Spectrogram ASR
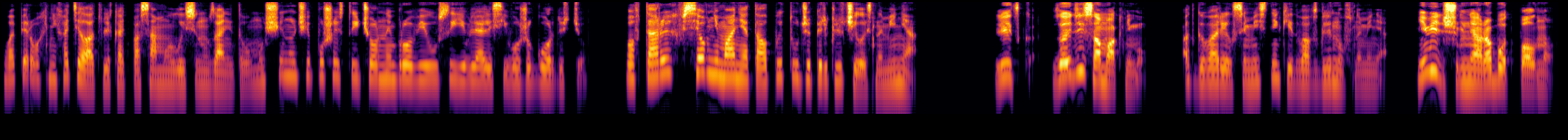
Во-первых, не хотела отвлекать по самую лысину занятого мужчину, чьи пушистые черные брови и усы являлись его же гордостью. Во-вторых, все внимание толпы тут же переключилось на меня. «Лицка, зайди сама к нему», — отговорился мясник, едва взглянув на меня. «Не видишь, у меня работ полно».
